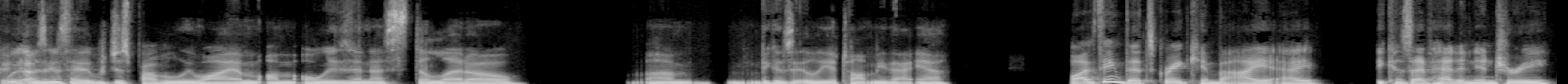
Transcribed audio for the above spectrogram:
I was going to say, which is probably why I'm I'm always in a stiletto, um, because Ilia taught me that. Yeah. Well, I think that's great, Kimba. I, I because I've had an injury,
